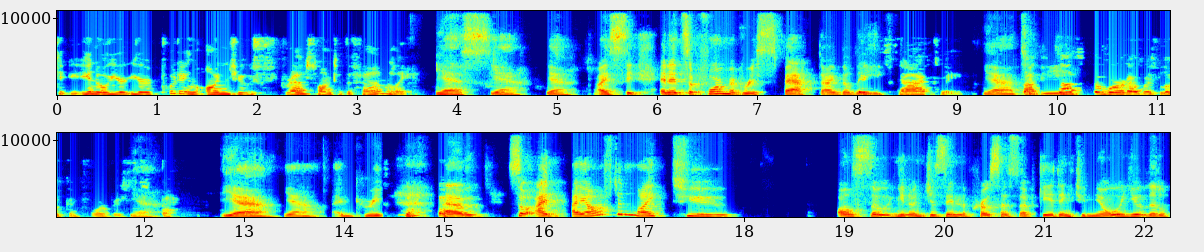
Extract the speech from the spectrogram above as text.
you know, you're you're putting undue stress onto the family. Yes, yeah, yeah, I see, and it's a form of respect, I believe. Exactly. Yeah to that's, be that's the word i was looking for respect. Yeah yeah yeah agree. Um so i i often like to also you know just in the process of getting to know you a little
